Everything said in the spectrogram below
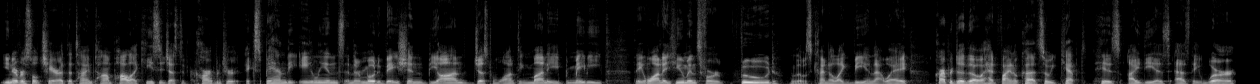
Universal chair at the time, Tom Pollock, he suggested Carpenter expand the aliens and their motivation beyond just wanting money. Maybe they wanted humans for food. That was kind of like V in that way. Carpenter, though, had final cut, so he kept his ideas as they were.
